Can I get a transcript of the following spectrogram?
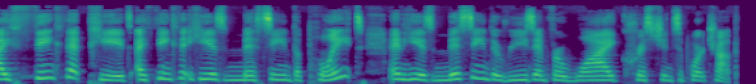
I think that Pete, I think that he is missing the point and he is missing the reason for why Christians support Trump.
